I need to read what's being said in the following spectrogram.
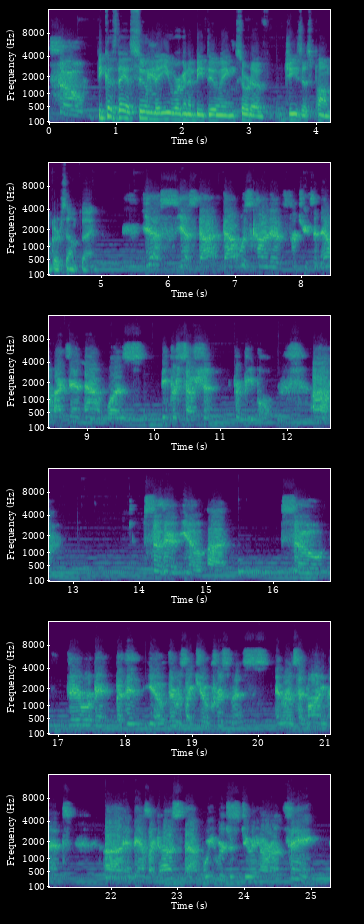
So because they assumed that you were going to be doing sort of Jesus punk or something. Yes, yes, that that was kind of for Tooth and Nail back then. That was the perception from people. Um, so there, you know, uh, so there were, but then you know, there was like Joe Christmas and Roadside Monument uh, and bands like us that we were just doing our own thing.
